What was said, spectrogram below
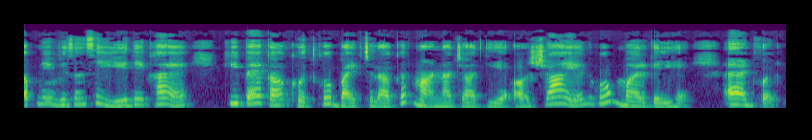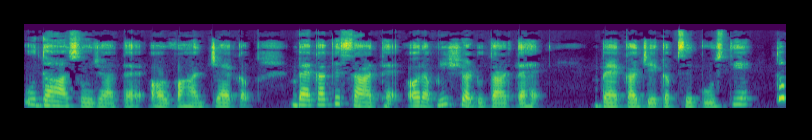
अपने विजन से ये देखा है कि बैका खुद को बाइक चलाकर मारना चाहती है और शायद वो मर गई है। एडवर्ड उदास हो जाता है और वहाँ जैकब बैका के साथ है और अपनी शर्ट उतारता है। बैका जेकब से पूछती है तो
